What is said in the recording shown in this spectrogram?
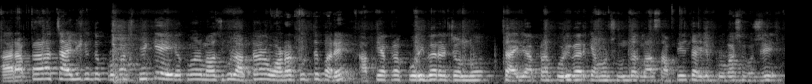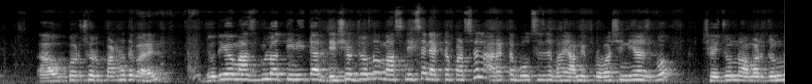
আর আপনারা চাইলে কিন্তু প্রকাশ থেকে এই রকমের মাছগুলো আপনারা অর্ডার করতে পারেন। আপনি আপনার পরিবারের জন্য চাইলে আপনার পরিবার কেমন সুন্দর মাছ, আপনিও চাইলে প্রবাসে বসে উপর পাঠাতে পারেন। যদিও মাছগুলো তিনি তার দেশের জন্য মাছ নিচ্ছেন একটা পার্সেল আর একটা বলছে যে, ভাই, আমি প্রবাসী নিয়ে আসব। সেই জন্য আমার জন্য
